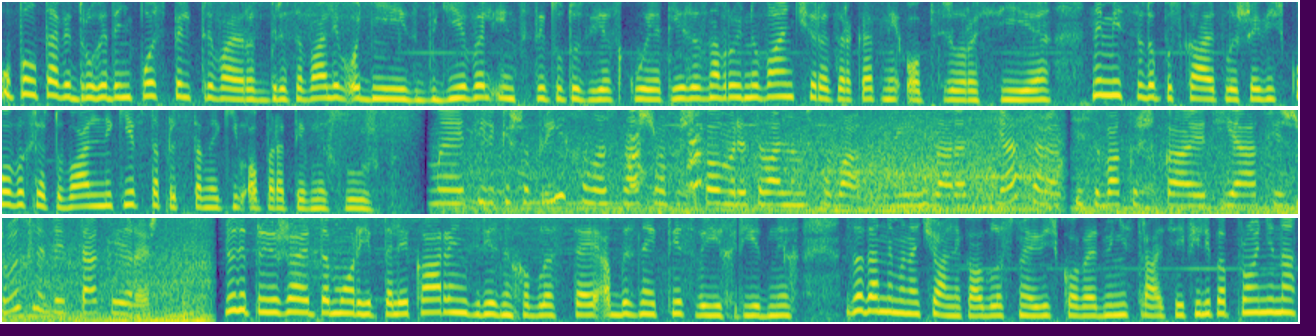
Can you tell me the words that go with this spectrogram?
У Полтаві другий день поспіль триває розбір завалів однієї з будівель інституту зв'язку, який зазнав руйнувань через ракетний обстріл Росії. На місце допускають лише військових, рятувальників та представників оперативних служб. Ми тільки що приїхали з нашими пошуковими рятувальними собаками. Їх зараз п'ятеро. Ці собаки шукають як і живих людей, так і рештки. Люди приїжджають до моргів та лікарень з різних областей, аби знайти своїх рідних. За даними начальника обласної військової адміністрації Філіпа Проніна,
